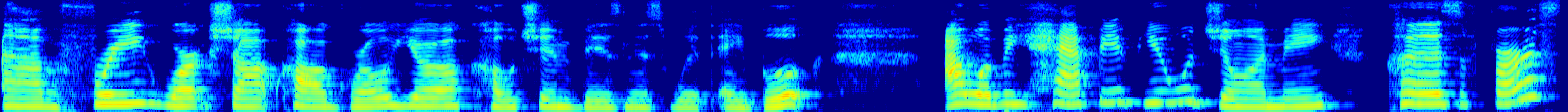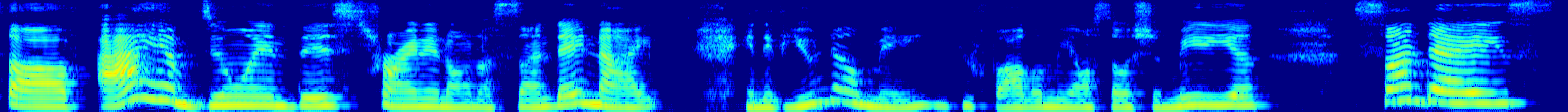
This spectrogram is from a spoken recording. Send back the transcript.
um, free workshop called Grow Your Coaching Business with a Book. I will be happy if you will join me because, first off, I am doing this training on a Sunday night. And if you know me, you follow me on social media, Sundays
